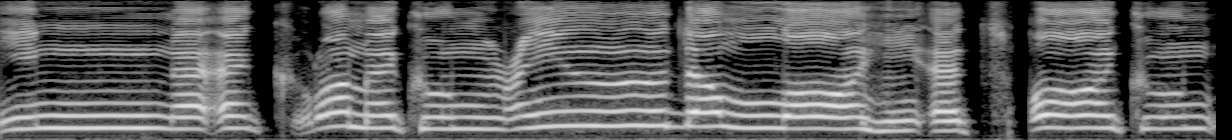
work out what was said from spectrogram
إن أكرمكم عند الله أتقاكم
